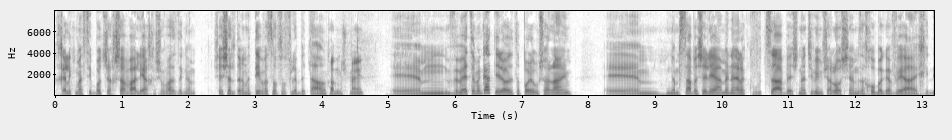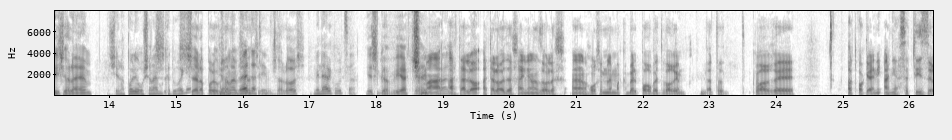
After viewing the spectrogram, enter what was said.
חלק מהסיבות שעכשיו העלייה החשובה זה גם שיש אלטרנטיבה סוף סוף לביתר. חד משמעית. אמ, ובעצם הגעתי לעוד את הפועל ירושלים. אמ, גם סבא שלי היה מנהל הקבוצה בשנת 73, שהם זכו בגביע היחידי שלהם. של הפועל ירושלים ש- בכדורגל? של הפועל כן. ירושלים לא בשנת ידעתי את זה. 73. מנהל קבוצה. יש גביע, כן. תשמע, וואלה. אתה לא, אתה לא יודע איך העניין הזה הולך, אנחנו הולכים למקבל פה הרבה דברים. אתה כבר... אה, אוקיי, אני, אני אעשה טיזר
